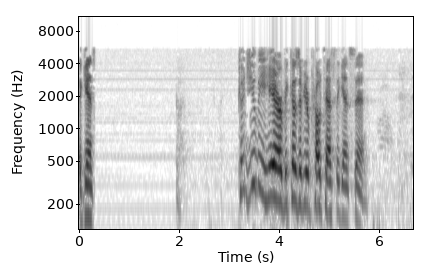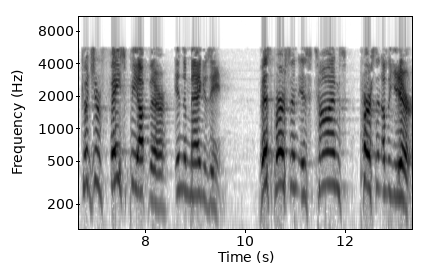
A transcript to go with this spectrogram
against. Could you be here because of your protest against sin? Could your face be up there in the magazine? This person is Times Person of the Year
